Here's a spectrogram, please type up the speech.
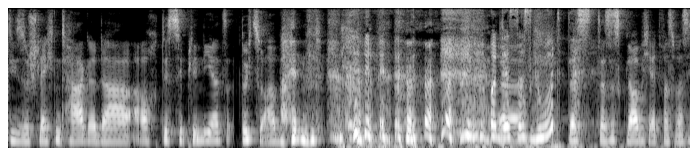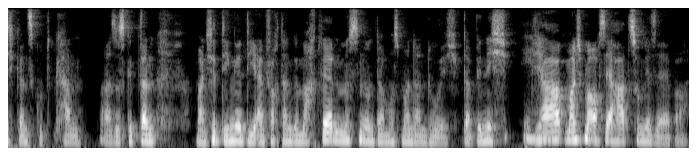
diese schlechten Tage da auch diszipliniert durchzuarbeiten. Und ist das gut? das, das ist, glaube ich, etwas, was ich ganz gut kann. Also es gibt dann manche Dinge, die einfach dann gemacht werden müssen und da muss man dann durch. Da bin ich Ja. ja, manchmal auch sehr hart zu mir selber.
